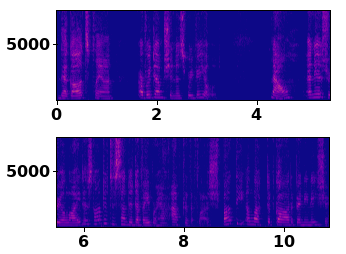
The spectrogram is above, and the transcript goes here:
that God's plan of redemption is revealed. Now, an Israelite is not a descendant of Abraham after the flesh, but the elect of God of any nation.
